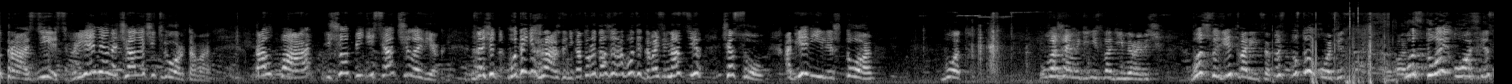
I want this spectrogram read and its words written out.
утра здесь, время начала четвертого. Толпа, еще 50 человек. Значит, вот эти граждане, которые должны работать до 18 часов, объявили, что вот, уважаемый Денис Владимирович, вот что здесь творится. То есть пустой офис, пустой офис,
